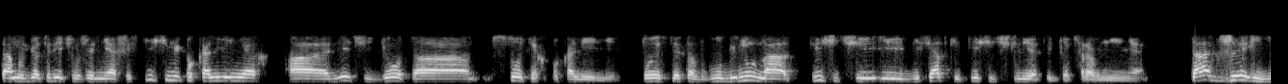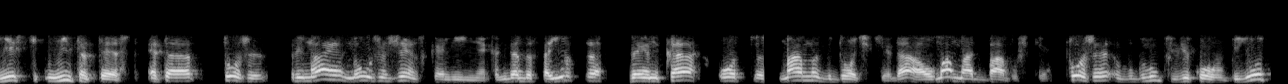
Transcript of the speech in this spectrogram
Там идет речь уже не о шести-семи поколениях, а речь идет о сотнях поколений. То есть это в глубину на тысячи и десятки тысяч лет идет сравнение. Также есть митотест. Это тоже прямая, но уже женская линия, когда достается ДНК от мамы к дочке, да, а у мамы от бабушки. Тоже вглубь веков бьет,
